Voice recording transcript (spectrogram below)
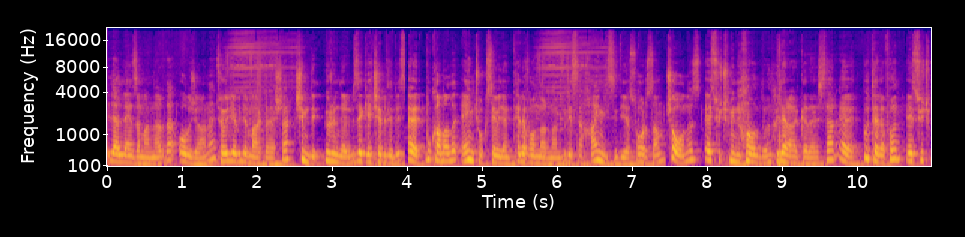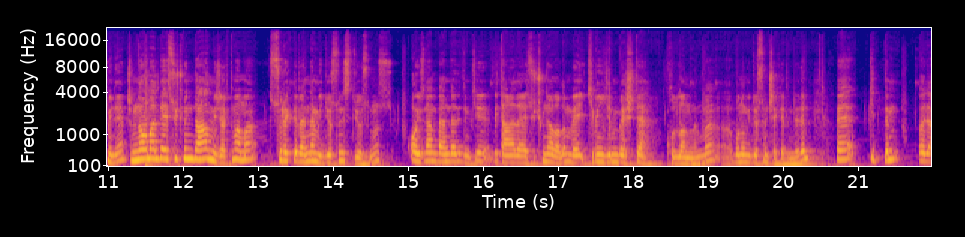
ilerleyen zamanlarda olacağını söyleyebilirim arkadaşlar. Şimdi ürünlerimize geçebiliriz. Evet bu kanalı en çok sevilen telefonlardan birisi hangisi diye sorsam çoğunuz S3 mini olduğunu bilir arkadaşlar. Evet bu telefon S3 mini. Şimdi normalde S3 mini de almayacaktım ama sürekli benden videosunu istiyorsunuz. O yüzden ben de dedim ki bir tane daha S3 mini alalım ve 2025'te kullanılır mı? Bunun videosunu çekelim dedim. Ve gittim öyle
